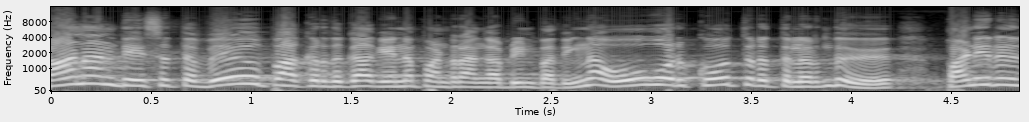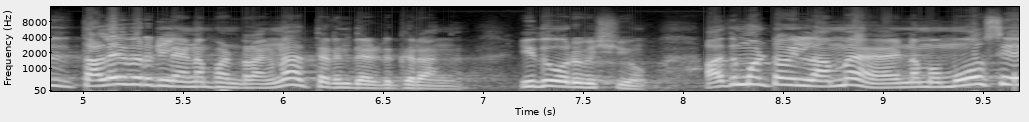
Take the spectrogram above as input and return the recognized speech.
கானான் தேசத்தை வேவு பார்க்கறதுக்காக என்ன பண்ணுறாங்க அப்படின்னு பார்த்தீங்கன்னா ஒவ்வொரு கோத்திரத்திலேருந்து பன்னிரெண்டு தலைவர்கள் என்ன பண்ணுறாங்கன்னா தெரிந்தெடுக்கிறாங்க. இது ஒரு விஷயம். அது மட்டும் இல்லாமல் நம்ம மோசே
